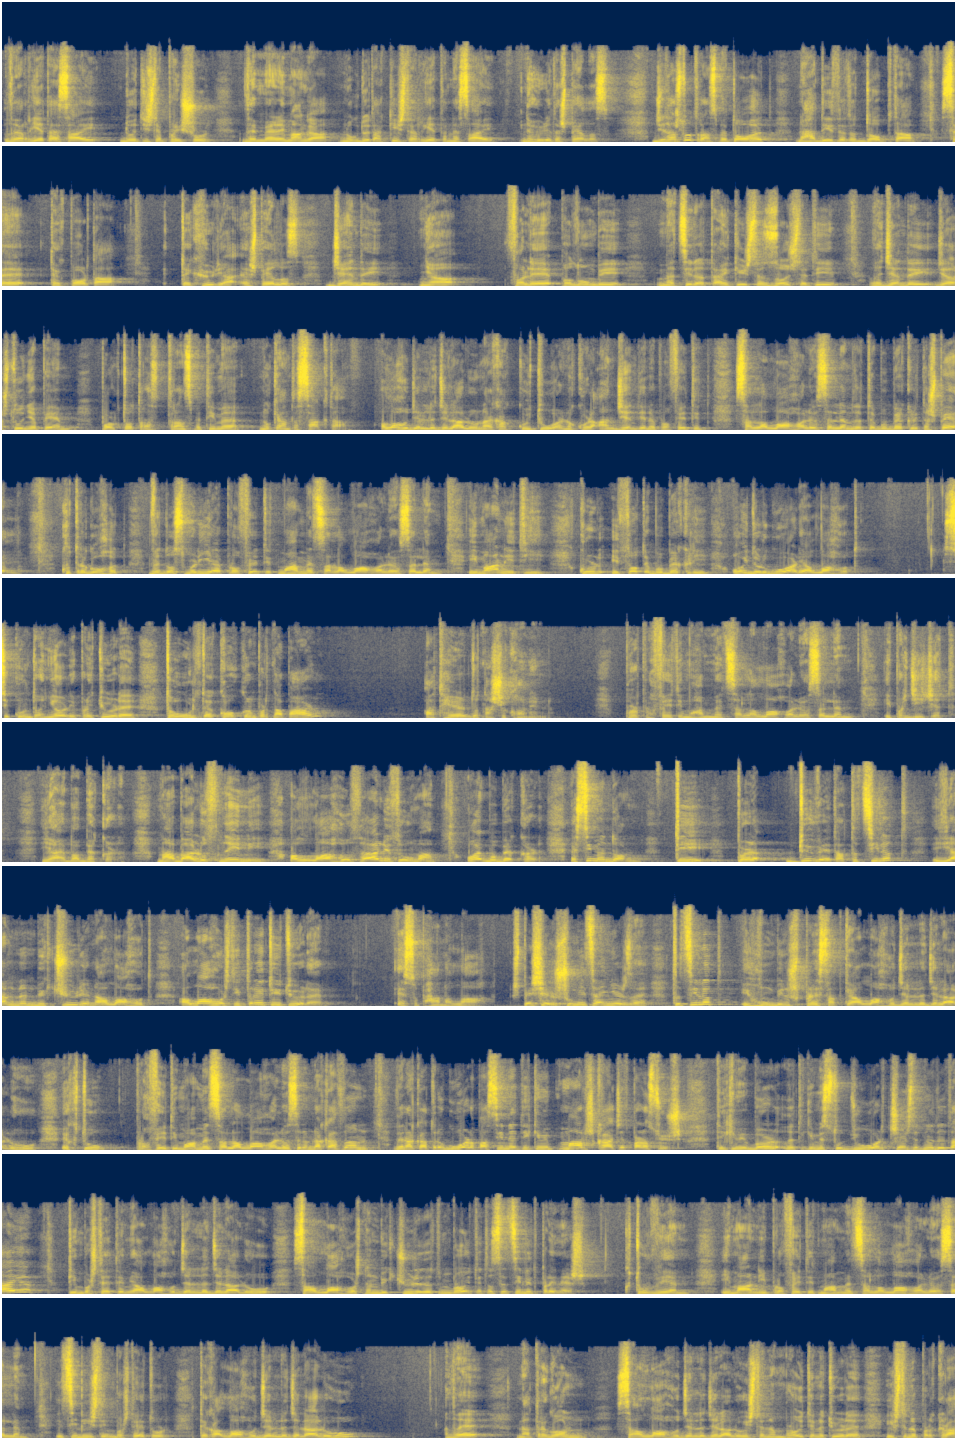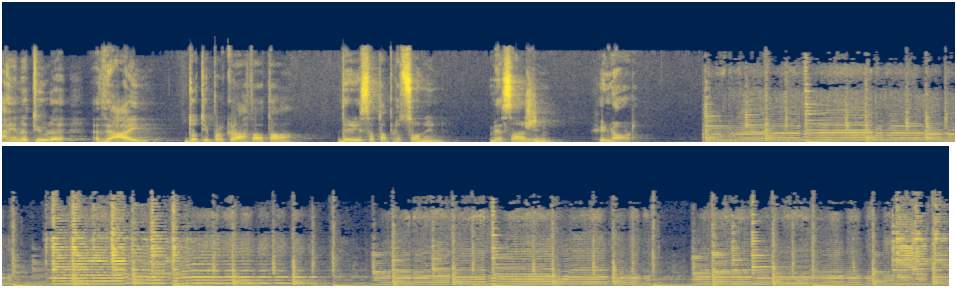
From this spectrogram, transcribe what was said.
dhe rrjeta e saj duhet të ishte prishur dhe Merimanga nuk duhet ta kishte rrjetën e saj në hyrje të shpellës. Gjithashtu transmetohet në hadithe të dobëta se tek porta tek hyrja e shpellës gjendej një Fole pëllumbi me të cilat ai kishte zogjtë e tij dhe gjendej gjithashtu një pemë, por këto transmetime nuk janë të sakta. Allahu xhelle xhelaluhu na e ka kujtuar në Kur'an gjendjen e Profetit sallallahu alejhi wasallam dhe të Ebu Bekrit në shpellë, ku tregohet vendosmëria e Profetit Muhammed sallallahu alejhi wasallam, imani i tij, kur i thotë Ebu Bekri, o i dërguari i Allahut, sikur ndonjëri prej tyre të ulte kokën për të na parë? Atëherë do të na shikonin. Por Profeti Muhammed sallallahu alejhi ve sellem i përgjigjet, Ja Eba Bekër, ma balu thnejni, Allahu thalithuhuma, O Ebu Bekër, e si mendon ti për dy veta të cilët janë nën mbikëqyrjen e Allahut, Allahu është i treti i tyre? E subhanallah! Shpeshherë shumica e njerëzve, të cilët i humbin shpresat ke Allahu xhelle xhelaluhu. E këtu, Profeti Muhamed sallallahu alejhi ve selem na ka thënë dhe na ka treguar pasi ne t'i kemi marrë shkaqet parasysh, t'i kemi bërë dhe t'i kemi studiuar çështjet në detaje, t'i mbështetemi Allahu xhelle xhelaluhu, se Allahu është në mbikëqyrje dhe të mbrojtje të secilit prej nesh. Këtu vjen imani i Profetit Muhamed sallallahu alejhi ve selem, i cili ishte i mbështetur tek Allahu xhelle xhelaluhu. Dhe na tregon se Allahu xhelle xhelaluhu ishte në mbrojtjen e tyre, ishte në përkrahjen e tyre dhe ai do t'i përkrahte ata derisa ta plotësonin mesazhin hyjnor.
